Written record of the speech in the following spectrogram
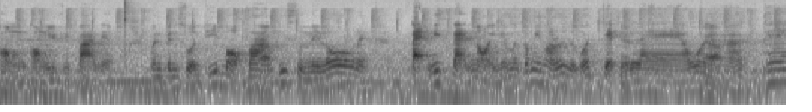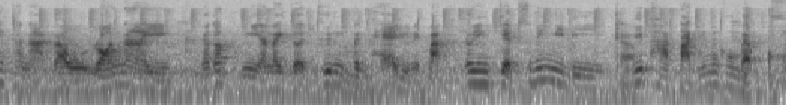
ของของริมฝีปากเนี่ยมันเป็นส่วนที่บอบบางครับที่สุดในโลกเลยแตะนิดแตะหน่อยเนี่ยมันก็มีความรู้สึกว่าเจ็บเจ็บแล้วอะครับนะคะแค่ขนาดเราร้อนใน แล้วก็มีอะไรเกิดขึ้นเป็นแผลอยู่ในปากเรายังเจ็บซะไม่มีดีครับ นี่ผ่าตัดนี่มันคงแบบโอ้โห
